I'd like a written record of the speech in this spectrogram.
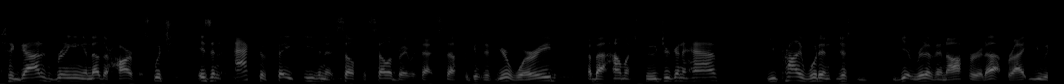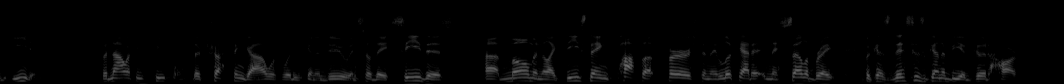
He said, God is bringing another harvest, which is an act of faith even itself to celebrate with that stuff. Because if you're worried about how much food you're going to have, you probably wouldn't just get rid of and offer it up, right? You would eat it. But not with these people. They're trusting God with what He's going to do. And so they see this uh, moment, like these things pop up first, and they look at it and they celebrate because this is going to be a good harvest.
